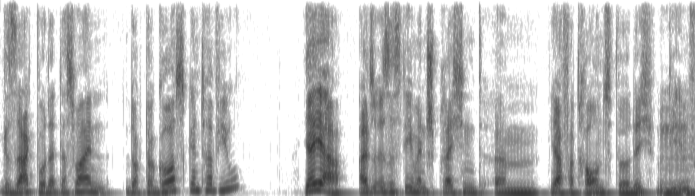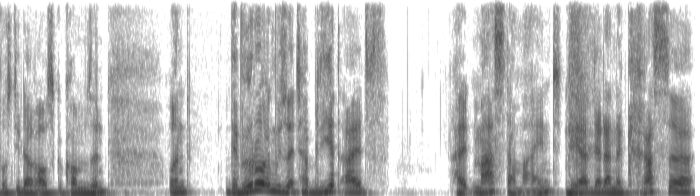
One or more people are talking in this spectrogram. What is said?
gesagt wurde, das war ein Dr. Gorsk-Interview. Ja, ja, also ist es dementsprechend ähm, ja, vertrauenswürdig, die Mhm. Infos, die da rausgekommen sind. Und der würde irgendwie so etabliert als halt Mastermind, der, der da eine krasse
